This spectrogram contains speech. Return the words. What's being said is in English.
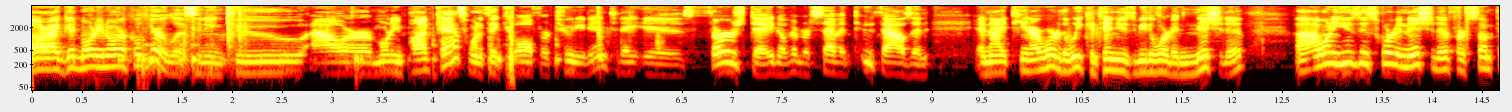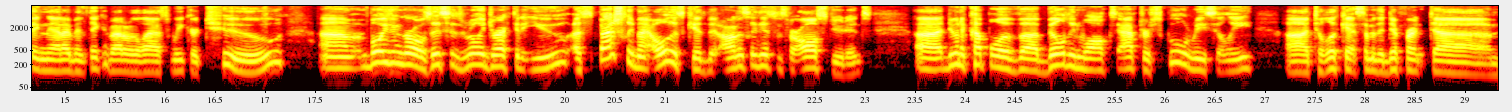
All right, good morning, Oracle. You're listening to our morning podcast. I want to thank you all for tuning in. Today is Thursday, November 7th, 2019. Our word of the week continues to be the word initiative. Uh, I want to use this word initiative for something that I've been thinking about over the last week or two. Um, boys and girls, this is really directed at you, especially my oldest kids, but honestly, this is for all students. Uh, doing a couple of uh, building walks after school recently uh, to look at some of the different uh,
